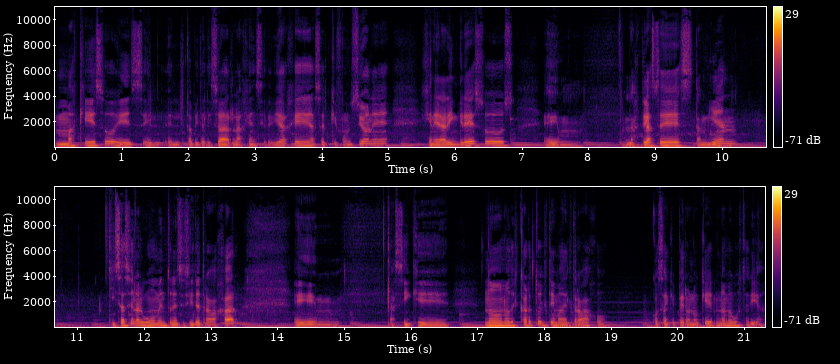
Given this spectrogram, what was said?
más que eso es el, el capitalizar la agencia de viaje, hacer que funcione, generar ingresos. Eh, las clases también. Quizás en algún momento necesite trabajar. Em, así que no, no descarto el tema del trabajo. Cosa que, pero no, que, no me gustaría.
